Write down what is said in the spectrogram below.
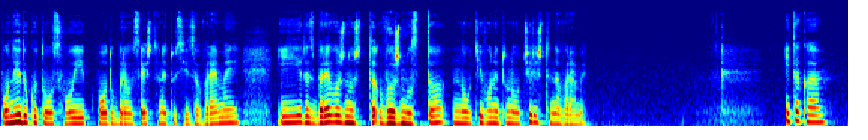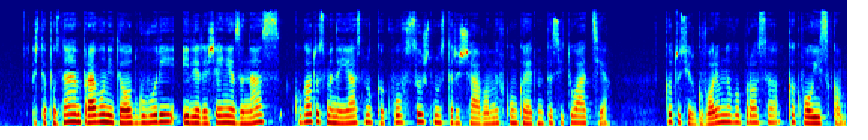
Поне докато освои по-добре усещането си за време и разбере важността, важността на отиването на училище на време. И така, ще познаем правилните отговори или решения за нас, когато сме наясно какво всъщност решаваме в конкретната ситуация, като си отговорим на въпроса какво искам.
